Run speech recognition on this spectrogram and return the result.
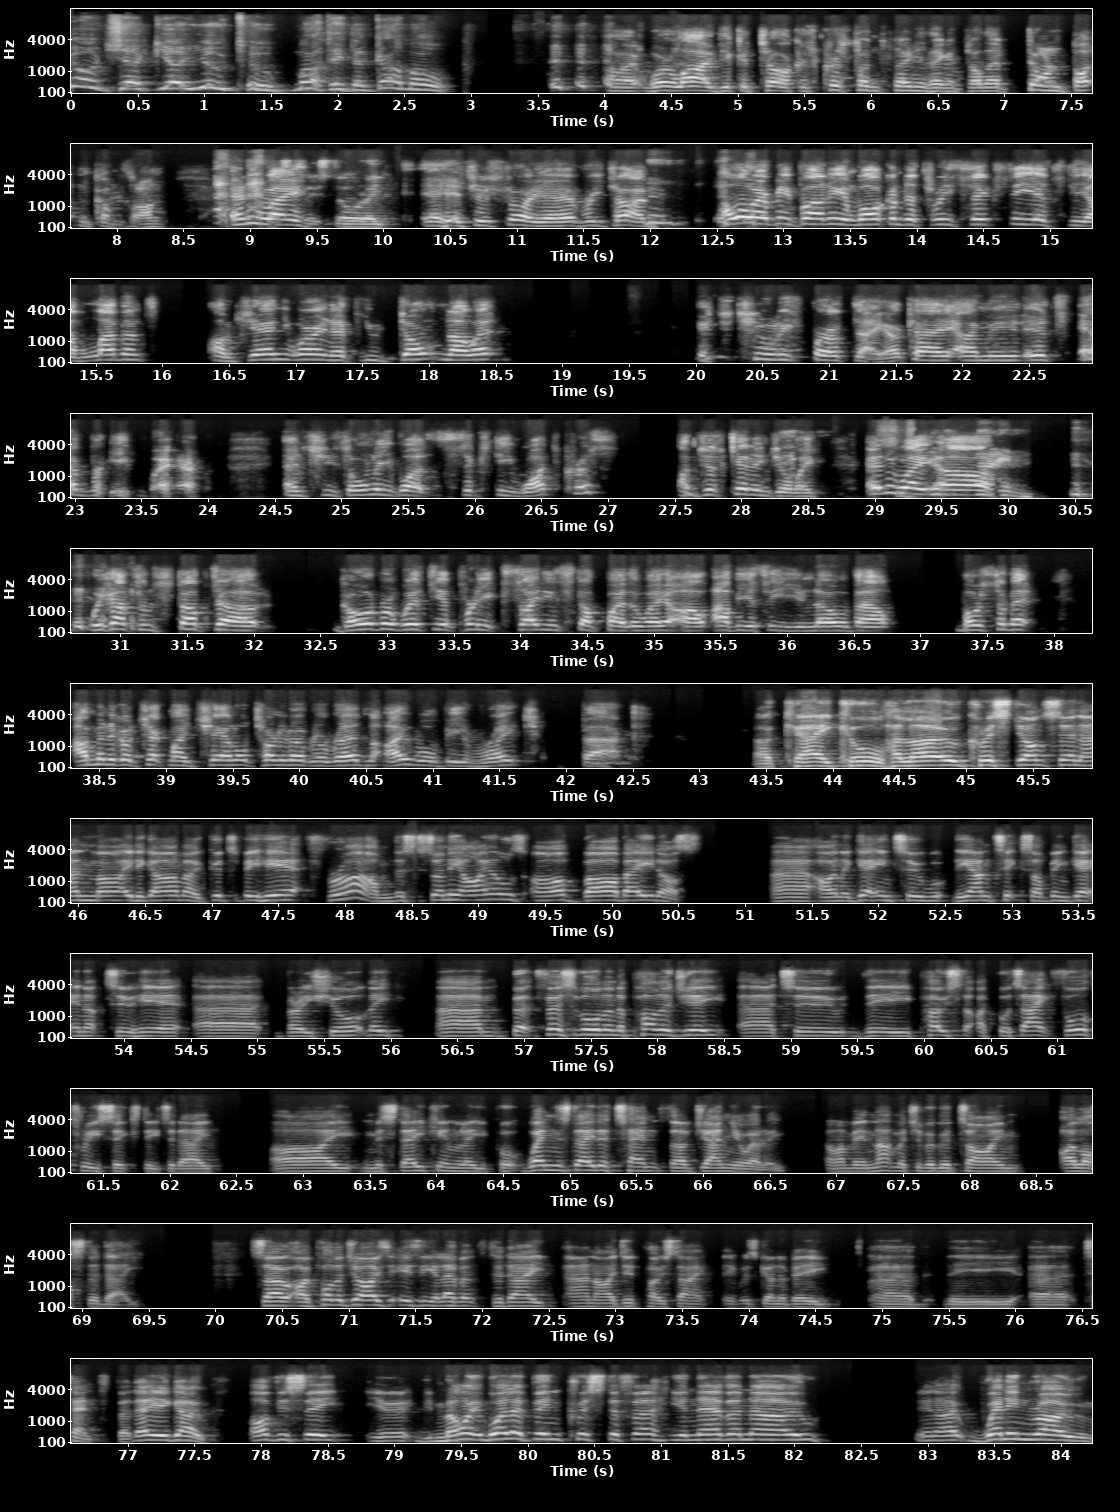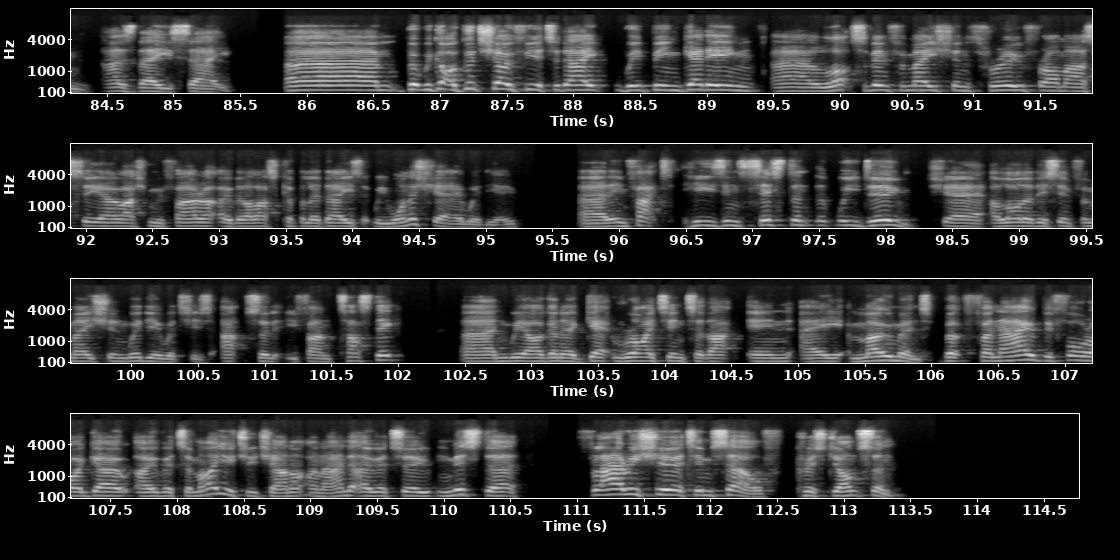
Go check your YouTube, Marty DeGarmo. All right, we're live. You could tell because Chris doesn't say anything until that darn button comes on. Anyway, True story. it's your story every time. Hello, everybody, and welcome to 360. It's the 11th of January, and if you don't know it, it's Julie's birthday. Okay, I mean it's everywhere, and she's only what 60? What, Chris? I'm just kidding, Julie. Anyway, uh, we got some stuff to go over with you. Pretty exciting stuff, by the way. Uh, obviously, you know about most of it. I'm going to go check my channel, turn it over to Red, and I will be right back. Okay, cool. Hello, Chris Johnson and Marty DeGarmo. Good to be here from the sunny Isles of Barbados. Uh, I'm going to get into the antics I've been getting up to here uh, very shortly. Um, but first of all, an apology uh, to the post that I put out for 360 today. I mistakenly put Wednesday, the 10th of January. I'm in that much of a good time, I lost the day. So I apologize. It is the 11th today, and I did post out it was going to be uh, the uh, 10th. But there you go. Obviously, you, you might well have been Christopher. You never know. You know, when in Rome, as they say. Um, but we've got a good show for you today. We've been getting uh, lots of information through from our CEO, Ash Mufareh, over the last couple of days that we want to share with you. Uh, in fact, he's insistent that we do share a lot of this information with you, which is absolutely fantastic. And we are going to get right into that in a moment. But for now, before I go over to my YouTube channel and I hand it over to Mr. Flowery Shirt himself, Chris Johnson.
